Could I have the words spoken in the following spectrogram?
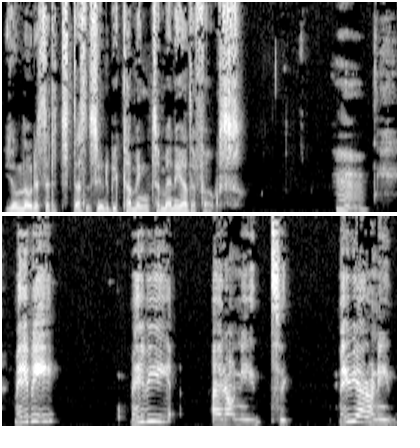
you'll notice that it doesn't seem to be coming to many other folks. Hmm. Maybe, maybe I don't need to. Maybe I don't need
